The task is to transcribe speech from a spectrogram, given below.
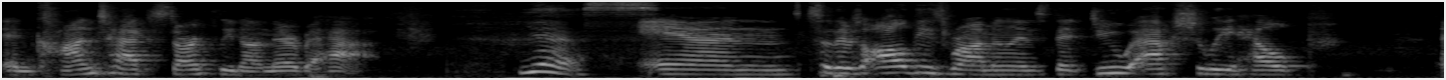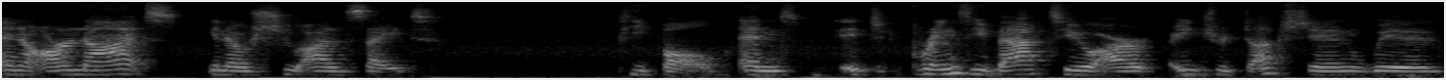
and contact Starfleet on their behalf. Yes. And so there's all these Romulans that do actually help and are not, you know, shoot on sight people. And it brings you back to our introduction with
